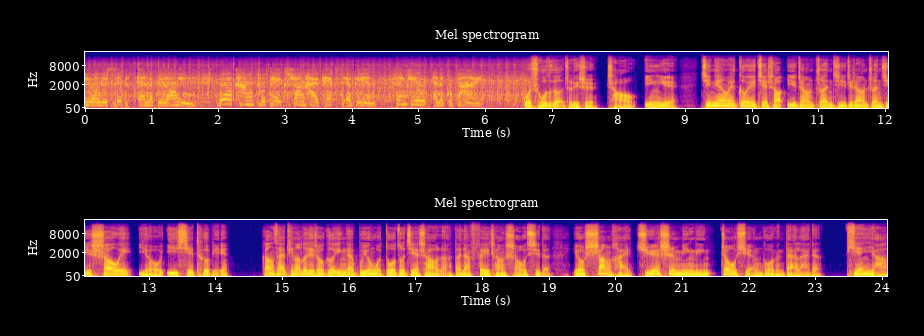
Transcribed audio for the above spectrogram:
Your receipt and belonging. Welcome to take Shanghai taxi again. Thank you and goodbye. 我是胡子哥，这里是潮音乐。今天为各位介绍一张专辑，这张专辑稍微有一些特别。刚才听到的这首歌应该不用我多做介绍了，大家非常熟悉的。由上海绝世名伶周璇给我们带来的《天涯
